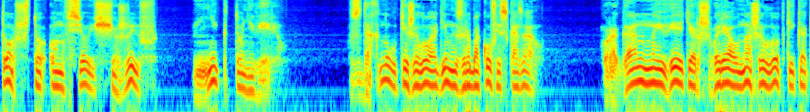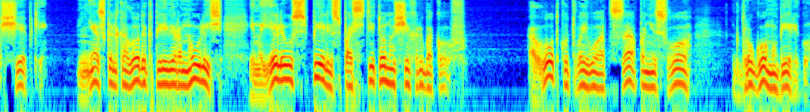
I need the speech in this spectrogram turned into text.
то, что он все еще жив, никто не верил. Вздохнул тяжело один из рыбаков и сказал, «Ураганный ветер швырял наши лодки, как щепки. Несколько лодок перевернулись, и мы еле успели спасти тонущих рыбаков. А лодку твоего отца понесло к другому берегу,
